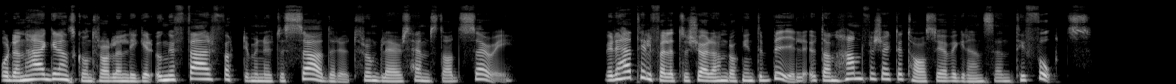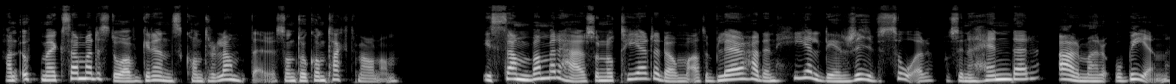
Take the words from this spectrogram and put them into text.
Och den här gränskontrollen ligger ungefär 40 minuter söderut från Blairs hemstad Surrey. Vid det här tillfället så körde han dock inte bil utan han försökte ta sig över gränsen till fots. Han uppmärksammades då av gränskontrollanter som tog kontakt med honom. I samband med det här så noterade de att Blair hade en hel del rivsår på sina händer, armar och ben.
